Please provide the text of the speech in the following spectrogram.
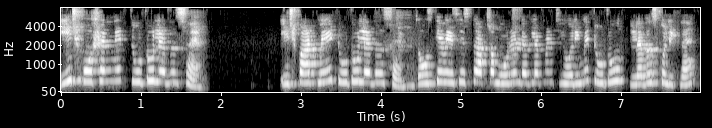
ईच पोर्शन में टू टू लेवल्स हैं। ईच पार्ट में टू टू लेवल्स हैं। तो उसके बेसिस पे आपका मोरल डेवलपमेंट थ्योरी में टू टू लेवल्स को लिखना है।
